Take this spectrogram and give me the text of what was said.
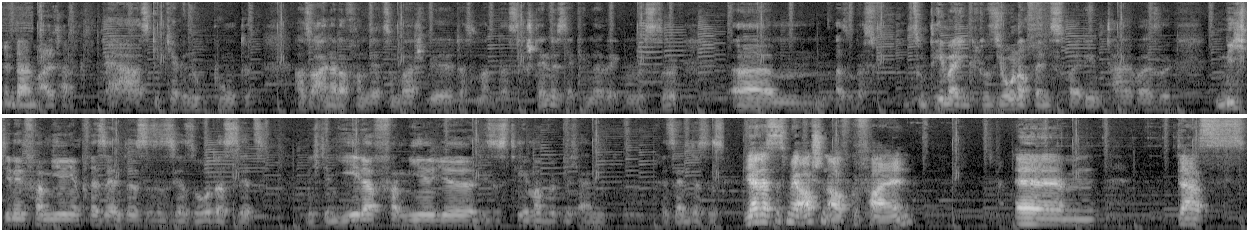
in deinem Alltag? Ja, es gibt ja genug Punkte. Also einer davon wäre zum Beispiel, dass man das Verständnis der Kinder wecken müsste. Ähm, also das zum Thema Inklusion, auch wenn es bei denen teilweise nicht in den Familien präsent ist, ist es ja so, dass jetzt nicht in jeder Familie dieses Thema wirklich ein präsentes ist. Ja, das ist mir auch schon aufgefallen, ähm, dass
